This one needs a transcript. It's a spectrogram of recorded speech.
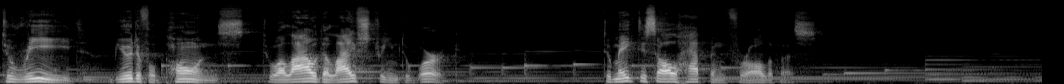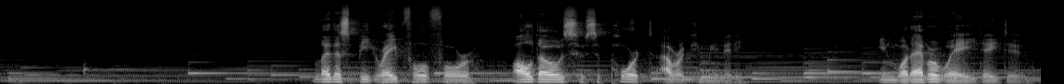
to read beautiful poems, to allow the live stream to work, to make this all happen for all of us. Let us be grateful for all those who support our community in whatever way they do.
